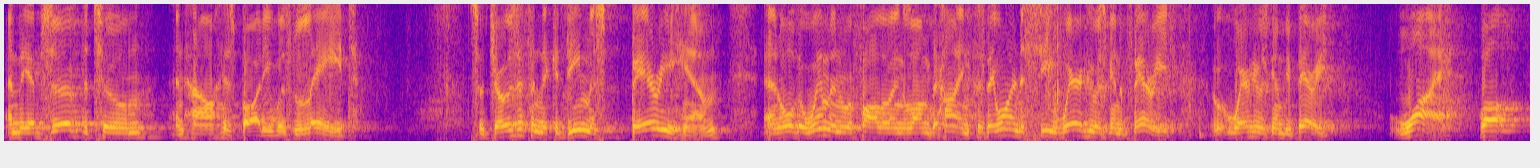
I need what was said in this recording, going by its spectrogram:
and they observed the tomb and how his body was laid. So Joseph and Nicodemus bury him, and all the women were following along behind because they wanted to see where he was going to buried, where he was going to be buried. Why? Well,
